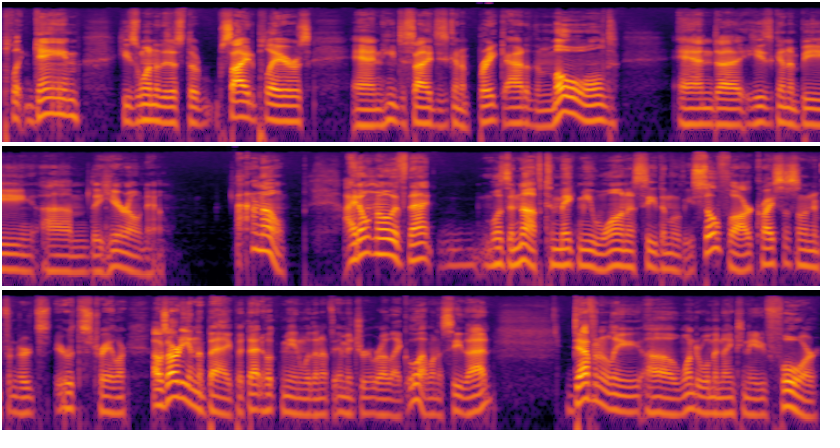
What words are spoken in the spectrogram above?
pl- game. He's one of the, just the side players, and he decides he's going to break out of the mold, and uh, he's going to be um, the hero now. I don't know. I don't know if that was enough to make me want to see the movie. So far, Crisis on Infinite Earth's, Earth's trailer, I was already in the bag, but that hooked me in with enough imagery where I'm like, oh, I want to see that. Definitely uh, Wonder Woman 1984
